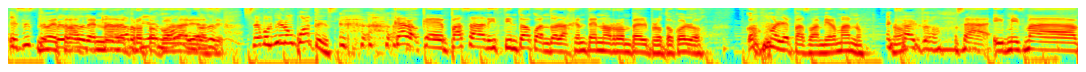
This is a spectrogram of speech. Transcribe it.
es este Nuestra pedo de cena de protocolaria, Entonces, sí. se volvieron cuates. Claro, que pasa distinto a cuando la gente no rompe el protocolo. Como le pasó a mi hermano. ¿no? Exacto. O sea, y misma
